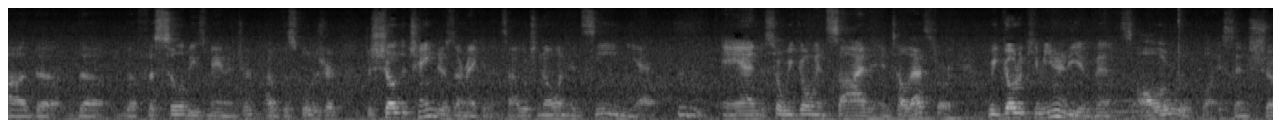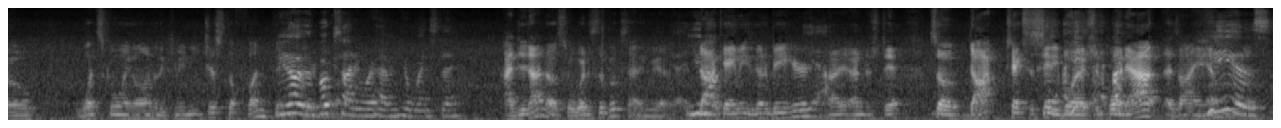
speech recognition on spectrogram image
uh, the, the, the facilities manager of the school district to show the changes they're making inside, which no one had seen yet. Mhm. And so we go inside and tell that story. We go to community events all over the place and show what's going on in the community, just the fun things. You know the book signing we're having here Wednesday. I did not know. So what is the book signing we have? You Doc know- Amy's going to be here. Yeah. I understand. So Doc, Texas City boy, I He- should point out, as I am. He is.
